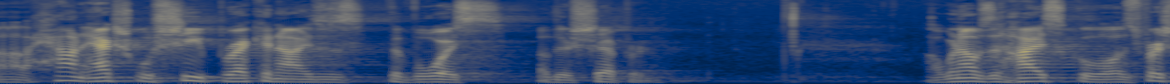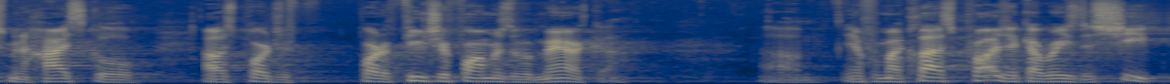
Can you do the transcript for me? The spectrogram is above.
uh, how an actual sheep recognizes the voice of their shepherd. Uh, when I was in high school, I was a freshman in high school, I was part of, part of Future Farmers of America. Um, and for my class project, I raised a sheep.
